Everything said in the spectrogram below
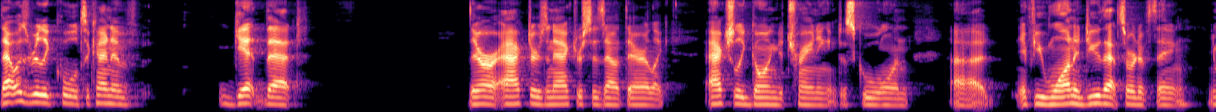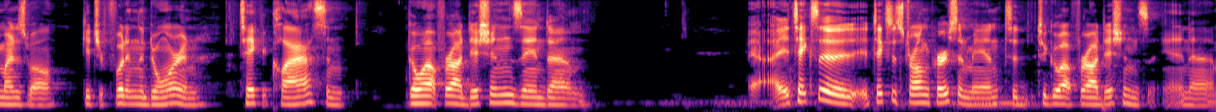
that was really cool to kind of get that there are actors and actresses out there like actually going to training and to school and uh, if you want to do that sort of thing, you might as well get your foot in the door and take a class and go out for auditions. And um, it takes a it takes a strong person, man, to to go out for auditions and uh,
